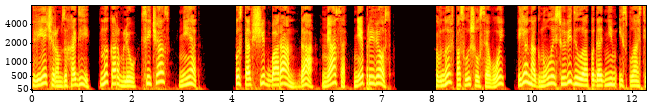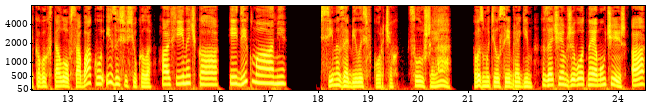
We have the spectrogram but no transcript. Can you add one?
вечером заходи, накормлю, сейчас нет. Поставщик баран, да, мясо не привез. Вновь послышался вой, я нагнулась, увидела под одним из пластиковых столов собаку и засюсюкала. «Афиночка, иди к маме!» Псина забилась в корчах. «Слушай, а, возмутился Ибрагим. «Зачем животное мучаешь, а?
